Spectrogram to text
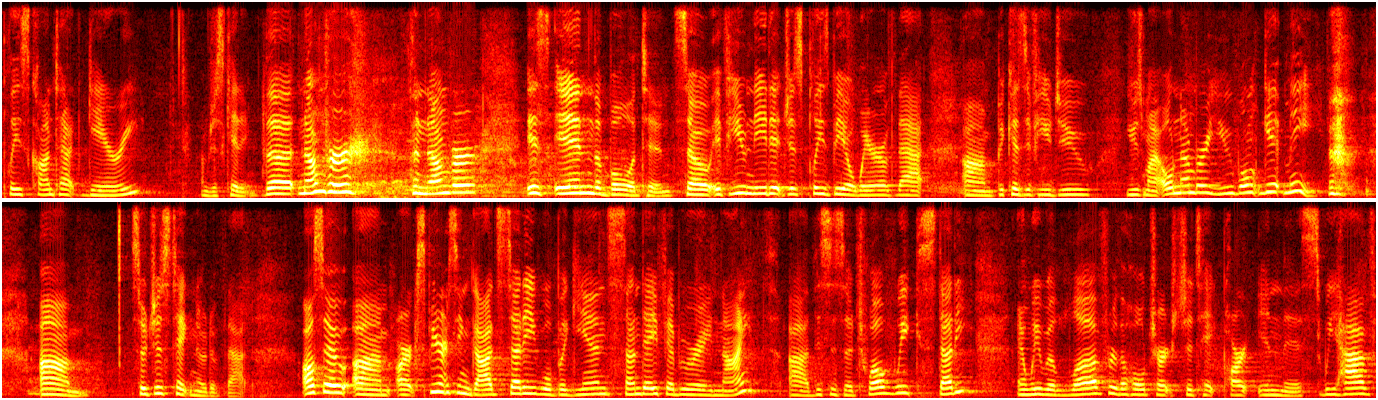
please contact Gary. I'm just kidding. The number, the number is in the bulletin. So if you need it, just please be aware of that. Um, because if you do use my old number, you won't get me. um, so just take note of that. Also, um, our Experiencing God study will begin Sunday, February 9th. Uh, this is a 12 week study and we would love for the whole church to take part in this. We have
